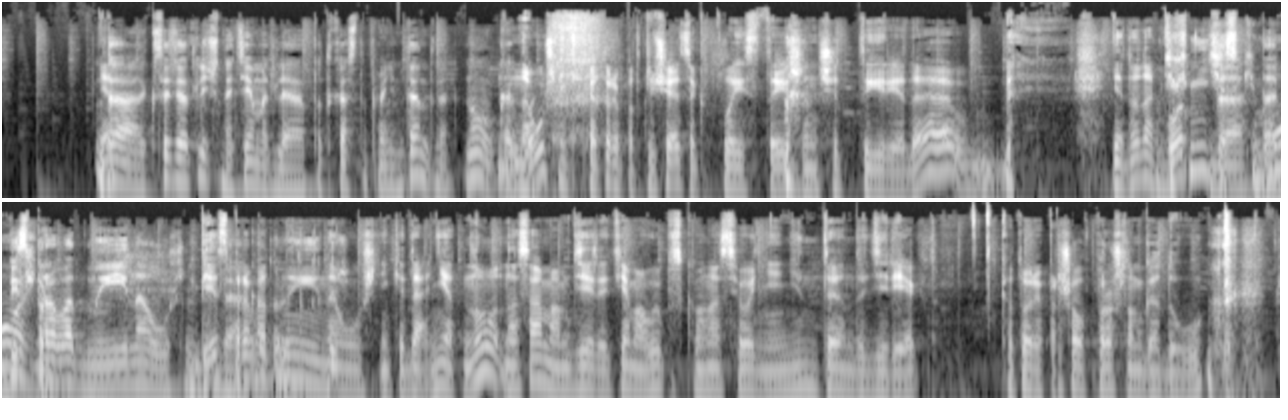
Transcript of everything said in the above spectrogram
Нет? Да, кстати, отличная тема для подкаста про Nintendo. Ну, как Наушники, бы... которые подключаются к PlayStation 4, да? Нет, ну там вот, технически да, можно. Да, беспроводные наушники. Беспроводные да, наушники, да. Нет, ну на самом деле тема выпуска у нас сегодня Nintendo Direct который прошел в прошлом году.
